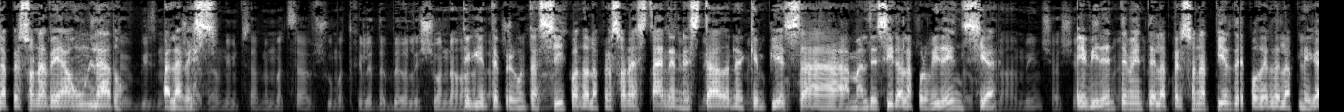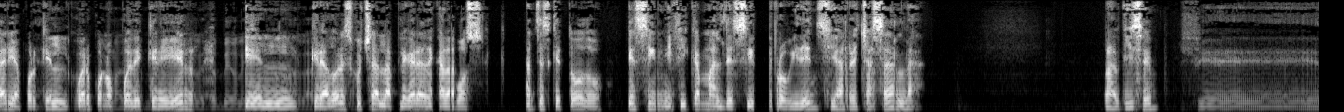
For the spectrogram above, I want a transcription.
La persona vea a un lado a la vez. Siguiente pregunta. Sí, cuando la persona está en el estado en el que empieza a maldecir a la providencia, evidentemente la persona pierde el poder de la plegaria porque el cuerpo no puede creer que el creador escucha la plegaria de cada voz. Antes que todo, ¿qué significa maldecir providencia, rechazarla? Rav dice que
